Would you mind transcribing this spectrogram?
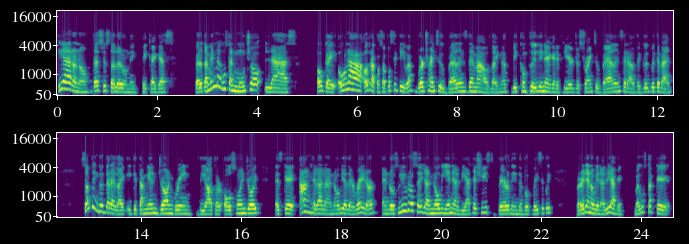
yeah, I don't know. That's just a little nitpick, I guess. Pero también me gustan mucho las Okay, una otra cosa positiva. We're trying to balance them out, like not be completely negative here, just trying to balance it out, the good with the bad. Something good that I like y que también John Green, the author, also enjoyed es que Angela, la novia de Radar, en los libros ella no viene al viaje, she's barely in the book basically, pero ella no viene al viaje. Me gusta que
